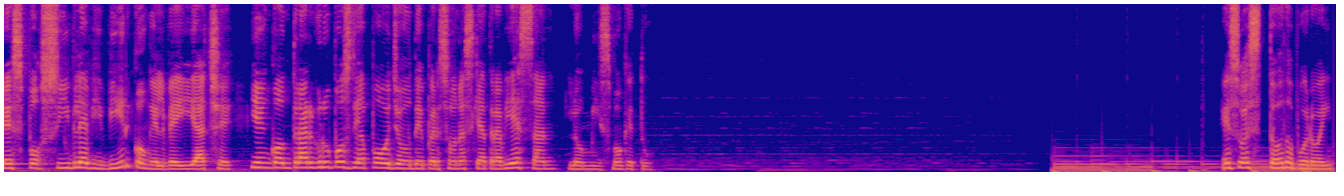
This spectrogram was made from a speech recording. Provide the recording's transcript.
Es posible vivir con el VIH y encontrar grupos de apoyo de personas que atraviesan lo mismo que tú. Eso es todo por hoy.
